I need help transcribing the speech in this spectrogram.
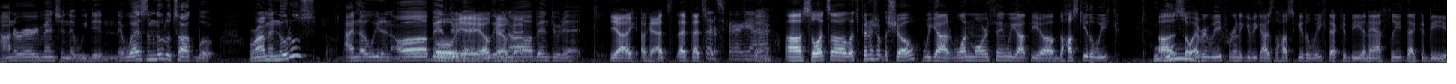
Honorary mention that we didn't. There was some noodle talk, but ramen noodles. I know we done all been Oh, through yeah, that. yeah, okay, we okay, done okay. all been through that. Yeah, I, okay, that's that, that's, fair. That's fair, yeah. Fair. fair. Uh, so let's uh let's finish up the show. We got one more thing. We got the uh, the husky of the week. Uh, so every week we're gonna give you guys the husky of the week. That could be an athlete. That could be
